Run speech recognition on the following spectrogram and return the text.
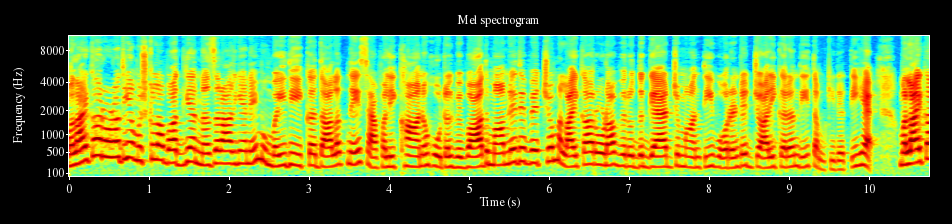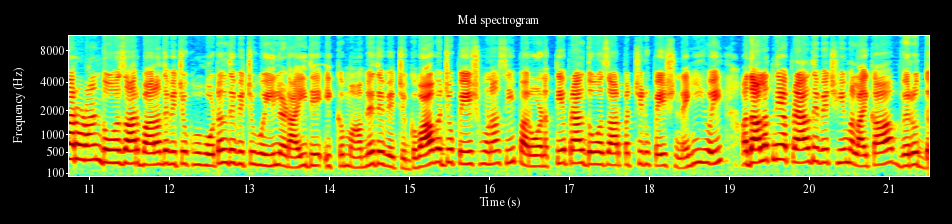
ਮਲਾਇਕਾ ਅਰੋੜਾ ਦੀਆਂ ਮੁਸ਼ਕਲਾਂ ਵਧਦੀਆਂ ਨਜ਼ਰ ਆ ਰਹੀਆਂ ਨੇ। ਮੁੰਬਈ ਦੀ ਇੱਕ ਅਦਾਲਤ ਨੇ ਸੈਫ ਅਲੀ ਖਾਨ ਹੋਟਲ ਵਿਵਾਦ ਮਾਮਲੇ ਦੇ ਵਿੱਚ ਮਲਾਈਕਾ ਅਰੋੜਾ ਵਿਰੁੱਧ ਗੈਰ ਜ਼ਮਾਨਤੀ ਵਾਰੰਟ ਜਾਰੀ ਕਰਨ ਦੀ ਧਮਕੀ ਦਿੱਤੀ ਹੈ। ਮਲਾਈਕਾ ਅਰੋੜਾ ਨੇ 2012 ਦੇ ਵਿੱਚ ਇੱਕ ਹੋਟਲ ਦੇ ਵਿੱਚ ਹੋਈ ਲੜਾਈ ਦੇ ਇੱਕ ਮਾਮਲੇ ਦੇ ਵਿੱਚ ਗਵਾਹ ਵਜੋਂ ਪੇਸ਼ ਹੋਣਾ ਸੀ, ਪਰ ਉਹ 29 ਅਪ੍ਰੈਲ 2025 ਨੂੰ ਪੇਸ਼ ਨਹੀਂ ਹੋਈ। ਅਦਾਲਤ ਨੇ ਅਪ੍ਰੈਲ ਦੇ ਵਿੱਚ ਹੀ ਮਲਾਇਕਾ ਵਿਰੁੱਧ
